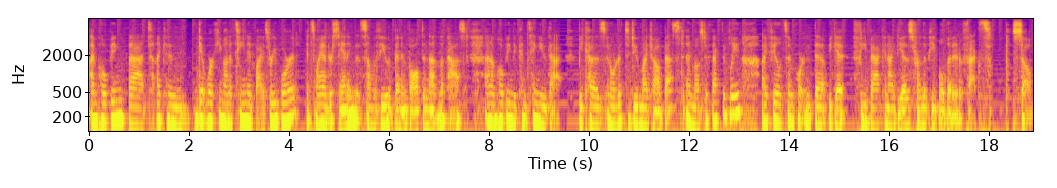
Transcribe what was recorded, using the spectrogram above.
I'm hoping that I can get working on a teen advisory board. It's my understanding that some of you have been involved in that in the past, and I'm hoping to continue that because in order to do my job best and most effectively, I feel it's important that we get feedback and ideas from the people that it affects. So,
